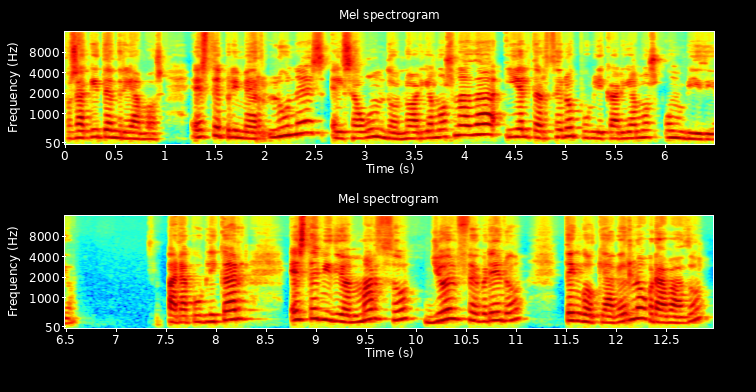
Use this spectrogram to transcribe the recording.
Pues aquí tendríamos este primer lunes, el segundo no haríamos nada y el tercero publicaríamos un vídeo. Para publicar este vídeo en marzo, yo en febrero tengo que haberlo grabado,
